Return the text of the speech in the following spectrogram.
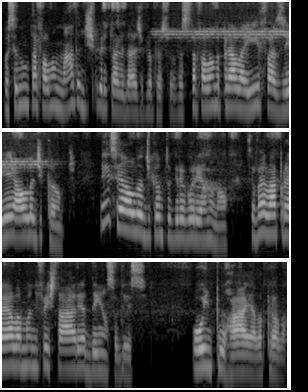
você não está falando nada de espiritualidade para a pessoa. Você está falando para ela ir fazer aula de canto. Nem ser aula de canto gregoriano, não. Você vai lá para ela manifestar a área densa desse. Ou empurrar ela para lá.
